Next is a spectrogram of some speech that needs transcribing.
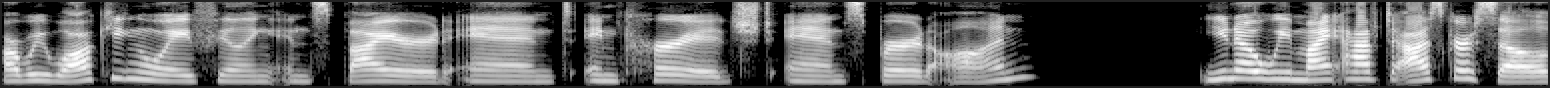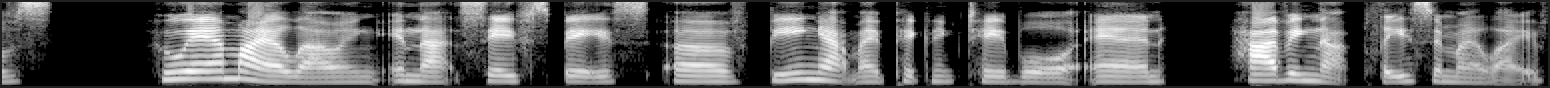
are we walking away feeling inspired and encouraged and spurred on? You know, we might have to ask ourselves who am I allowing in that safe space of being at my picnic table and having that place in my life?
